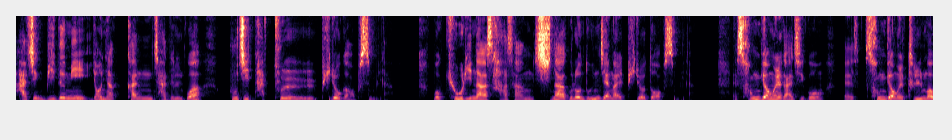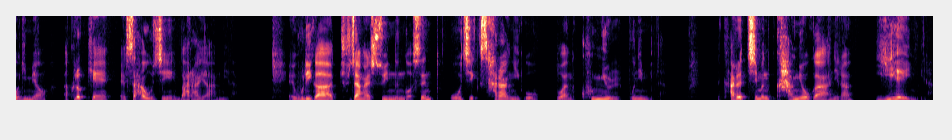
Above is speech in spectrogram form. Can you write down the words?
아직 믿음이 연약한 자들과 굳이 다툴 필요가 없습니다. 뭐 교리나 사상, 신학으로 논쟁할 필요도 없습니다. 성경을 가지고 성경을 들먹이며 그렇게 싸우지 말아야 합니다. 우리가 주장할 수 있는 것은 오직 사랑이고 또한 긍휼 뿐입니다. 가르침은 강요가 아니라 이해입니다.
